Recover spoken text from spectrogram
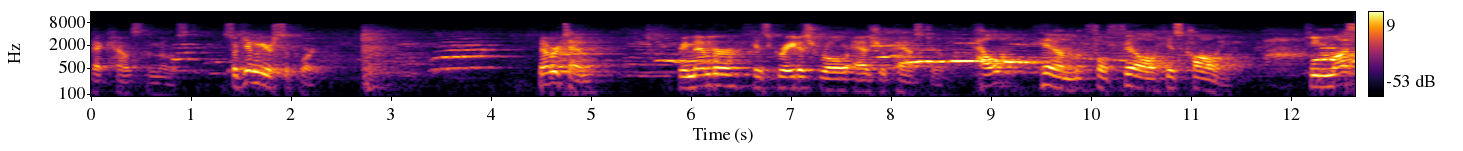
that counts the most. So give him your support. Number 10, remember his greatest role as your pastor. Help him fulfill his calling. He must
